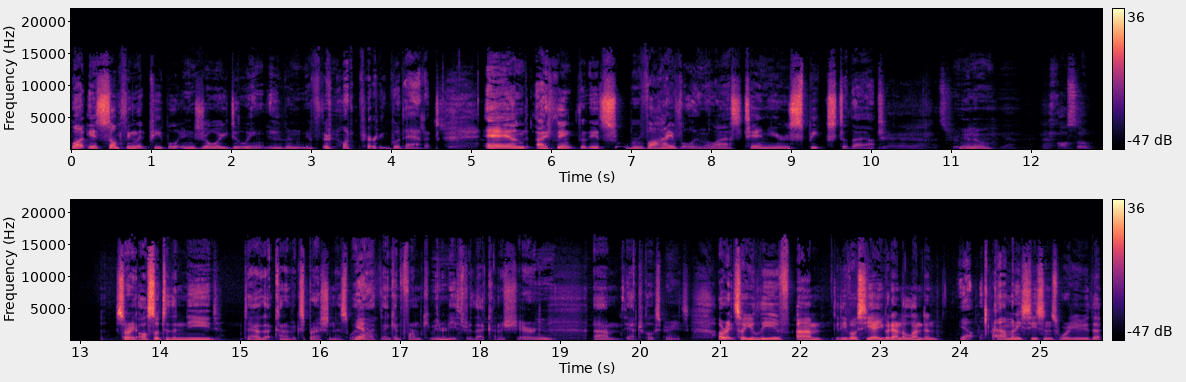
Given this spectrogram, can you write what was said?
but it's something that people enjoy doing, even if they're not very good at it. And I think that its revival in the last 10 years speaks to that. Yeah, yeah, yeah. That's true. You know, Yeah. also sorry also to the need to have that kind of expression as well Yeah. i think and form community mm. through that kind of shared mm. Um, theatrical experience. All right so you leave um, you leave oca you go down to london. Yeah. how many seasons were you the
